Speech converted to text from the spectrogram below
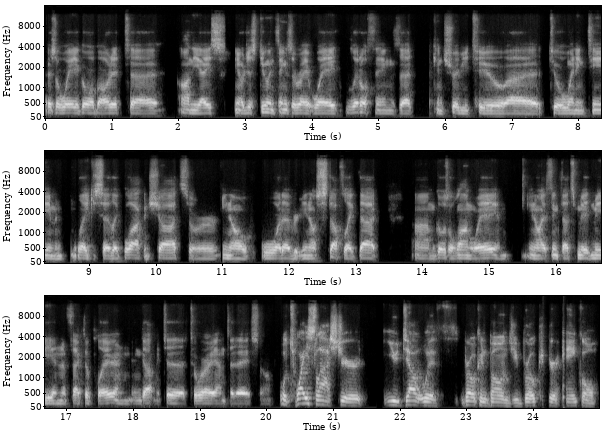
there's a way to go about it uh, on the ice. You know, just doing things the right way, little things that contribute to uh, to a winning team and like you said like blocking shots or you know whatever you know stuff like that um, goes a long way. And, you know, I think that's made me an effective player and, and got me to, to where I am today. So, well, twice last year, you dealt with broken bones. You broke your ankle,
